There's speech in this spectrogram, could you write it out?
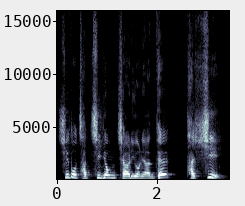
시도 자치경찰위원회한테 다시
